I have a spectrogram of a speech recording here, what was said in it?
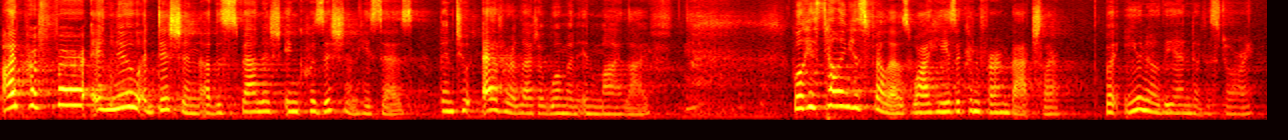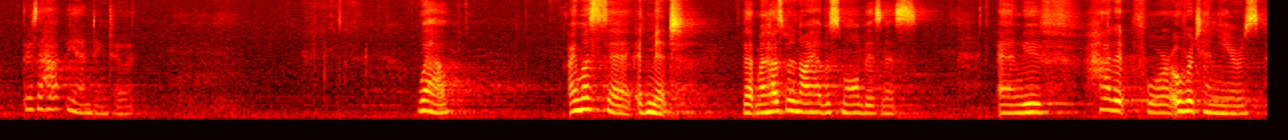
I'd prefer a new edition of the Spanish Inquisition, he says, than to ever let a woman in my life. Well, he's telling his fellows why he's a confirmed bachelor, but you know the end of the story. There's a happy ending to it. Well, I must say, admit that my husband and I have a small business, and we've had it for over 10 years,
